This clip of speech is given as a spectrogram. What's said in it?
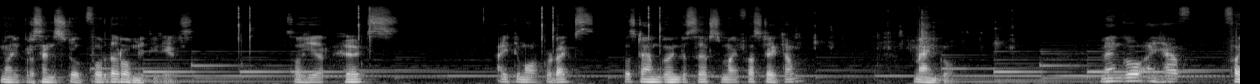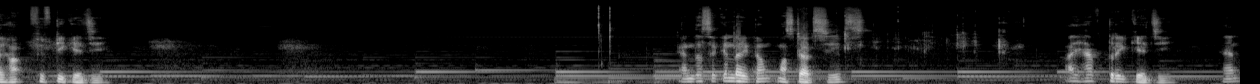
my present stock for the raw materials. So here heads item or products. First I'm going to search my first item mango. Mango I have 50 kg. And the second item mustard seeds. I have 3 kg and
